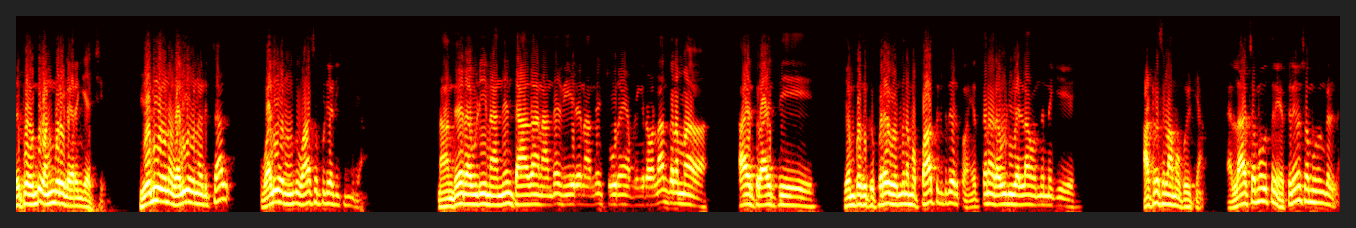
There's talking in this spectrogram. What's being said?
இப்போ வந்து வன்முறையில் இறங்கியாச்சு. எளியவனை வலியவன் அடித்தால் வலியவனை வந்து வாசப்படி அடிக்குங்கிறான். நான் தான் ரவுடி நான் தான் தாதா நான் தான் வீரன் நான் தான் சூரன் அப்படிங்கிறவெல்லாம் இந்த நம்ம ஆயிரத்தி தொள்ளாயிரத்தி எண்பதுக்கு பிறகு வந்து நம்ம பார்த்துக்கிட்டு தான் இருக்கோம். எத்தனை ரவுடிகள்லாம் வந்து இன்னைக்கு அட்ரஸ் இல்லாமல் போயிட்டான் எல்லா சமூகத்திலும் எத்தனையோ சமூகங்கள்ல.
